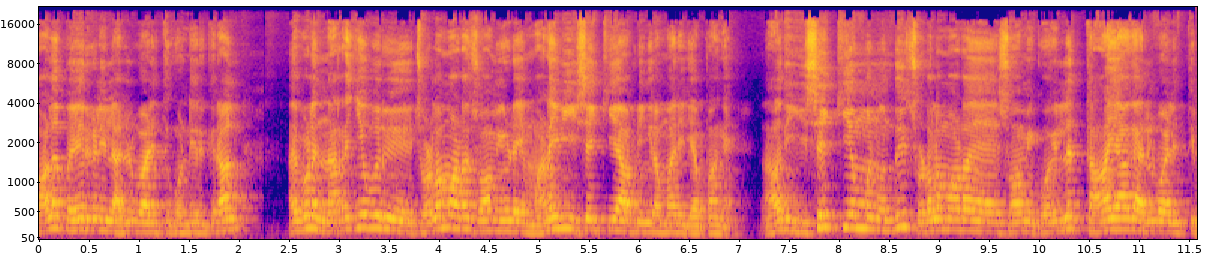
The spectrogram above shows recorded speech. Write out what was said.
பல பெயர்களில் அருள்வாளித்து கொண்டிருக்கிறாள். அதுபோல் நிறைய ஒரு சுடலமாட சுவாமியுடைய மனைவி இசைக்கியா அப்படிங்கிற மாதிரி கேட்பாங்க. அதாவது இசைக்கியம்மன் வந்து சுடலமாட சுவாமி கோயிலில் தாயாக அருள்வாளித்து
